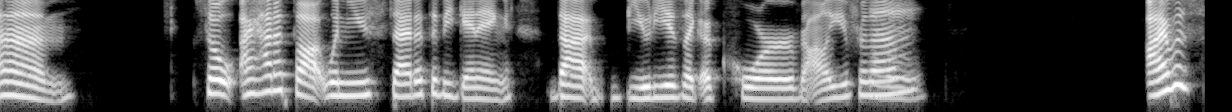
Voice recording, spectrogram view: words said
um so I had a thought when you said at the beginning that beauty is like a core value for them. Mhm. I was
